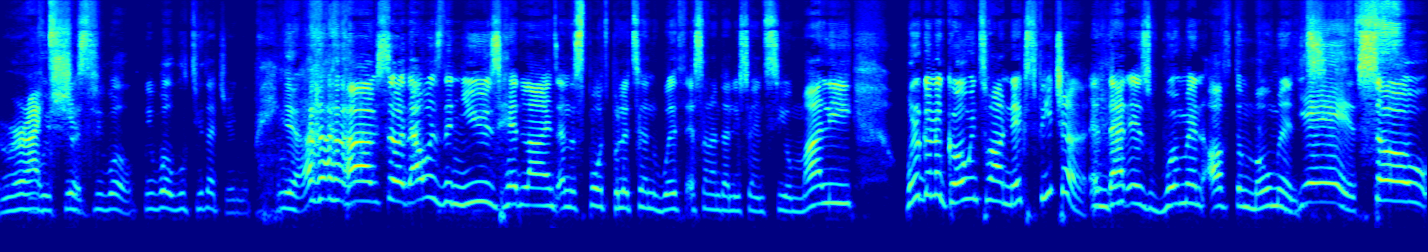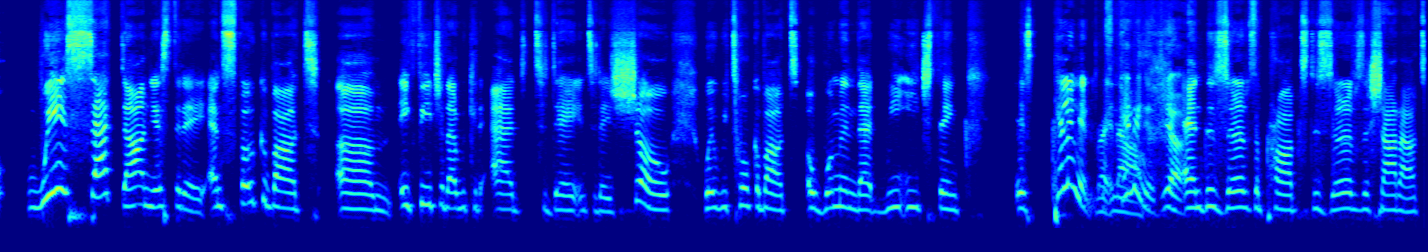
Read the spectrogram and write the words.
right. We yes, we will. We will. We'll do that during the break. Yeah. um, so that was the news headlines and the sports bulletin with Esona Ndaliso and Sio Mali. We're gonna go into our next feature, and Mhm. that is Women of the Moment. yes. So we sat down yesterday and spoke about um, a feature that we could add today in today's show, where we talk about a woman that we each think is killing it right now Killing it. Yeah. and deserves the props, deserves the shout out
